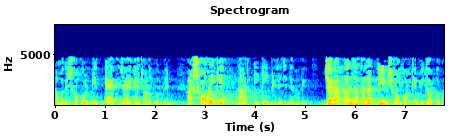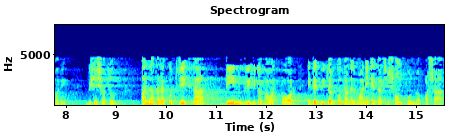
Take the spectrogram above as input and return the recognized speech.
আমাদের সকলকে এক জায়গায় জড়ো করবেন আর সবাইকে তার দিকেই ফিরে যেতে হবে। যারা আল্লাহ তালার দিন সম্পর্কে বিতর্ক করে, বিশেষত আল্লাহ তালা কর্তৃক তা দিন গৃহীত হওয়ার পর এদের বিতর্ক তাদের মালিকের কাছে সম্পূর্ণ অসার।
